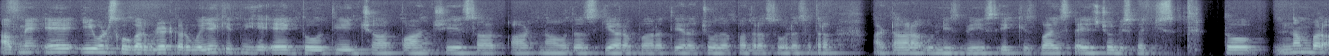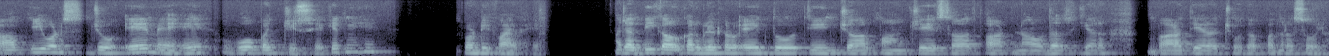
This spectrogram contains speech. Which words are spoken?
अब मैं ए इवेंट्स को कैलकुलेट करूँगा। ये कितनी है? एक, दो, तीन, चार, पाँच छः सात, आठ, नौ, दस, ग्यारह, बारह, तेरह, चौदह, पंद्रह, सोलह, सत्रह, अठारह, उन्नीस, बीस, इक्कीस, बाईस, तेईस, चौबीस, पच्चीस। तो नंबर ऑफ़ इवेंट्स जो ए में है, वो पच्चीस है। कितनी है? ट्वेंटी फाइव है। अच्छा बी का कैलकुलेट करो। एक, दो, तीन, चार, पाँच, छः, सात, आठ, नौ, दस, ग्यारह, बारह, तेरह, चौदह, पंद्रह, सोलह।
